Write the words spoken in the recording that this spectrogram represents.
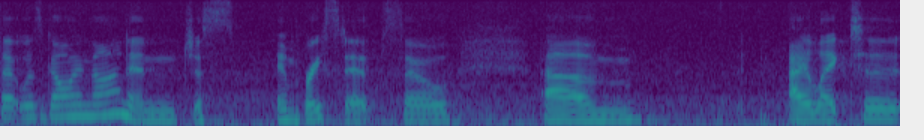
that was going on and just embraced it. So um, I like to.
